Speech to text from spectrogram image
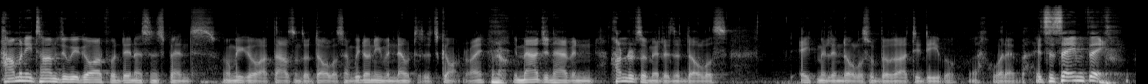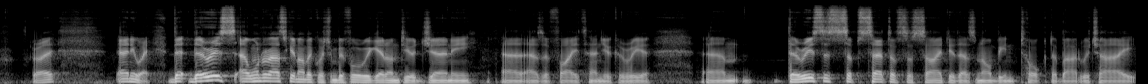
how many times do we go out for dinners and spend, when we go out thousands of dollars and we don't even notice it's gone, right? No. Imagine having hundreds of millions of dollars eight million dollars for Bugatti Divo, Ugh, whatever. It's the same thing, right? Anyway, th- there is. I wanted to ask you another question before we get onto your journey uh, as a fighter and your career. Um, there is a subset of society that's not being talked about, which I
